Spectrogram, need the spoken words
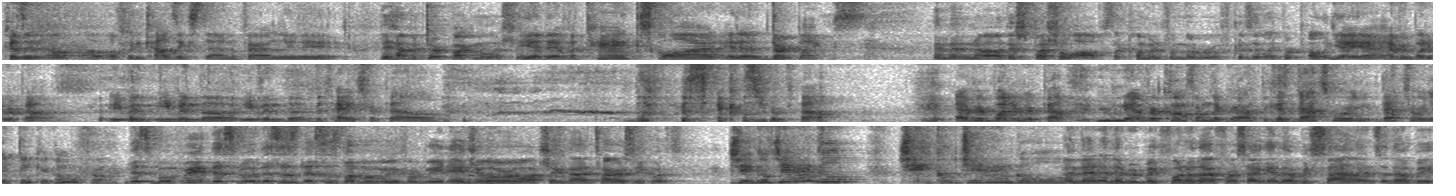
Because uh, up in Kazakhstan, apparently they They have a dirt bike militia. yeah they have a tank squad and uh, dirt bikes. And then uh, there's special ops that come in from the roof because they like repelling. Yeah, yeah. Everybody repels. Even even the even the the tanks repel. The motorcycles repel. Everybody repel. You never come from the ground because that's where you, that's where they think you're coming from. This movie, this this is this is the movie for me and AJ when were watching that entire sequence. Jingle jangle, jingle jangle. And then and then we make fun of that for a second. There'll be silence, and there'll be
